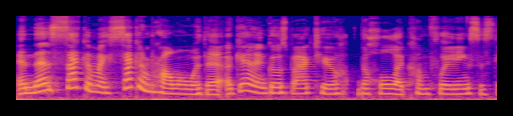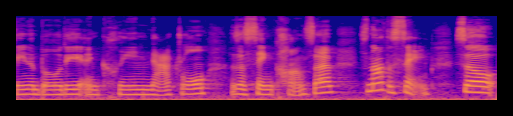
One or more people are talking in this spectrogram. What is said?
And then second, my second problem with it, again, it goes back to the whole like conflating sustainability and clean natural as the same concept. It's not the same. So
